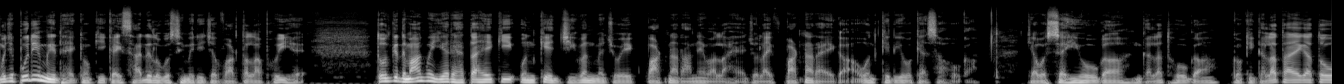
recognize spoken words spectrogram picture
मुझे पूरी उम्मीद है, क्योंकि कई सारे लोगों से मेरी जब वार्तालाप हुई है तो उनके दिमाग में यह रहता है कि उनके जीवन में जो एक पार्टनर आने वाला है, जो लाइफ पार्टनर आएगा, उनके लिए वो कैसा होगा। क्या वो सही होगा, गलत होगा? क्योंकि गलत आएगा तो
